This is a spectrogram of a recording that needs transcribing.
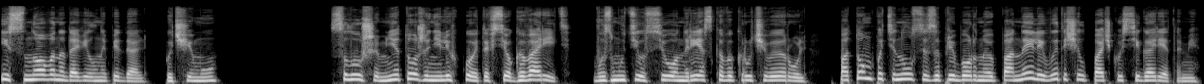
И снова надавил на педаль. Почему? Слушай, мне тоже нелегко это все говорить. Возмутился он, резко выкручивая руль. Потом потянулся за приборную панель и вытащил пачку с сигаретами.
